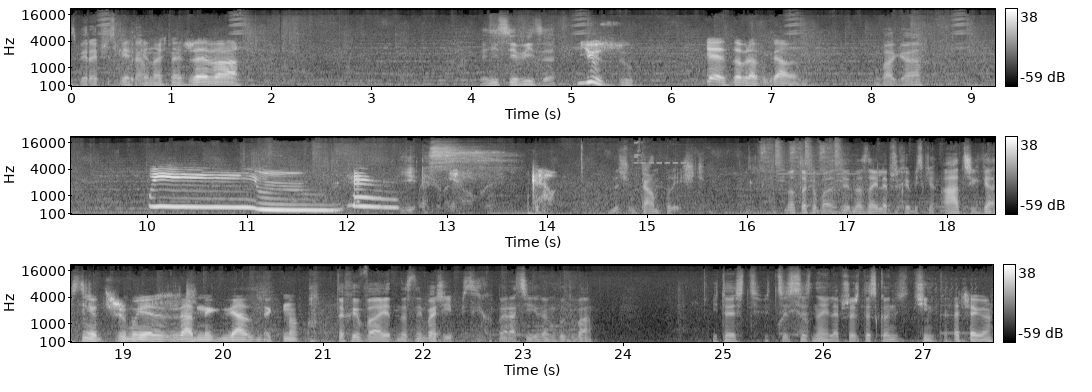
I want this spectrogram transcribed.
Zbieraj wszystkie bramy. Pierścionośne drzewa. Ja nic nie widzę. Jezu! Jest, dobra, wygrałem. Uwaga. Accomplished. No to chyba jest jedna z najlepszych epickich... A, trzy gwiazdki. Nie otrzymujesz żadnych gwiazdek, no. To chyba jedna z najbardziej epickich operacji w MW2. I to jest, to jest, to jest najlepsze, że to jest koniec odcinka. Dlaczego?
